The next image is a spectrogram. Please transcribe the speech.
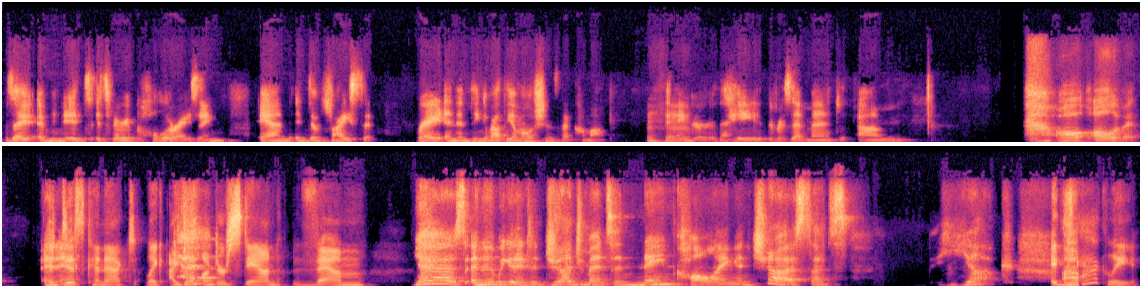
'cause I, I mean, it's it's very polarizing and, and divisive, right? And then think about the emotions that come up the Mhm. anger, the hate, the resentment, um, all all of it. The And, and- disconnect, like I don't understand them. yes, and then we get into judgments and name calling, and just that's yuck. Exactly.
